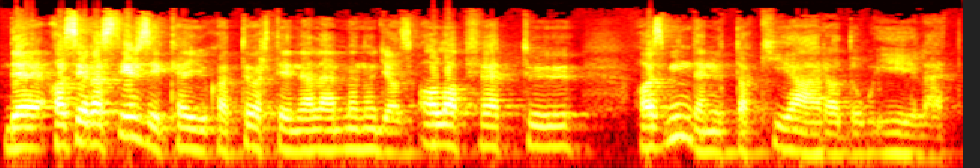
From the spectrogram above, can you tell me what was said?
de azért azt érzékeljük a történelemben, hogy az alapvető az mindenütt a kiáradó élet.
